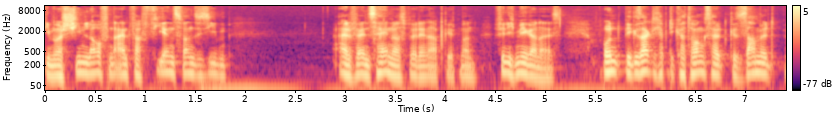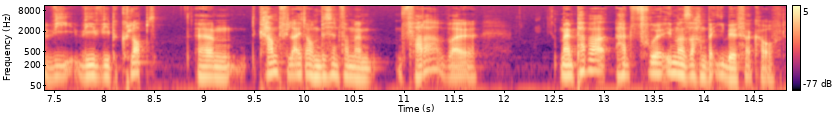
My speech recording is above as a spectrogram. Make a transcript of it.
Die Maschinen laufen einfach 24-7. Einfach insane, was bei denen abgeht, Mann. Finde ich mega nice. Und wie gesagt, ich habe die Kartons halt gesammelt, wie, wie, wie bekloppt. Ähm, kam vielleicht auch ein bisschen von meinem Vater, weil mein Papa hat früher immer Sachen bei Ebay verkauft.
